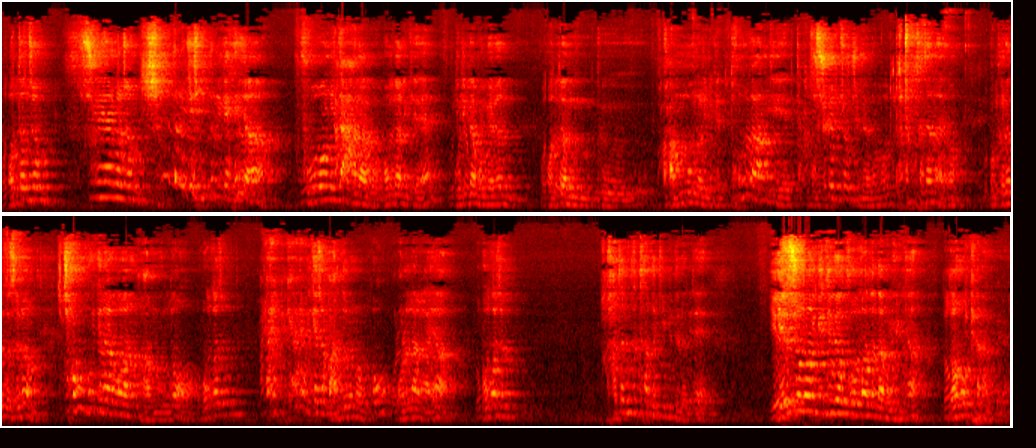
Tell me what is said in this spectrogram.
어떤 좀 수행을 좀 힘들게 힘들게 해야 구원이다라고 뭔가 이렇게 우리가 보면은 어떤 그 관문을 이렇게 통과한 뒤에 딱 수련증 주면은 뭐 떳떳하잖아요. 뭐 그런 것처럼 천국이라고 하는 관문도 뭔가 좀 얇게 얇게 좀 만들어 놓고 올라가야 뭔가 좀 받은 듯한 느낌이 드는데 예수만 믿으면 구원받는다 보니까 너무 편한 거예요.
